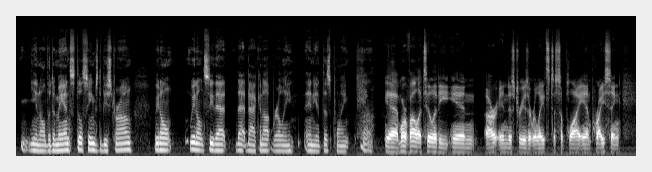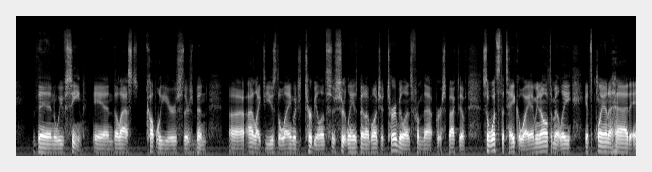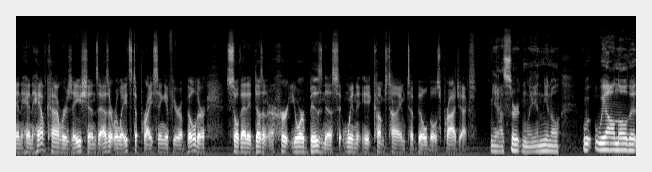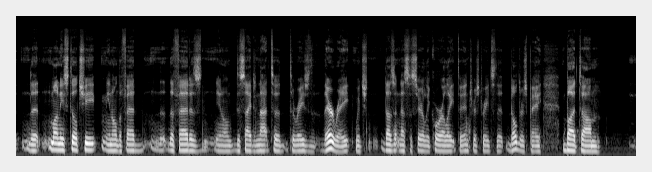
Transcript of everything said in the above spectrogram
you know, the demand still seems to be strong. We don't we don't see that that backing up really any at this point. Uh, yeah, more volatility in our industry as it relates to supply and pricing than we've seen. And the last couple years, there's been, uh, I like to use the language turbulence. There certainly has been a bunch of turbulence from that perspective. So, what's the takeaway? I mean, ultimately, it's plan ahead and, and have conversations as it relates to pricing if you're a builder so that it doesn't hurt your business when it comes time to build those projects. Yeah, certainly. And, you know, we all know that that money's still cheap. You know, the Fed the Fed has you know decided not to to raise their rate, which doesn't necessarily correlate to interest rates that builders pay, but um,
